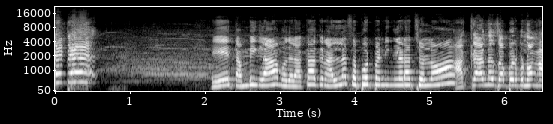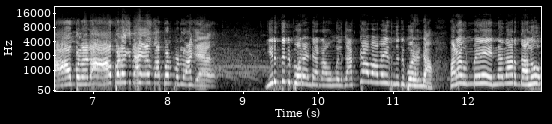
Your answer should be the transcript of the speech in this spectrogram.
தட்டு. ஏ தம்பிங்களா முதல்ல அக்காவுக்கு நல்லா சப்போர்ட் பண்ணீங்களாடா சொல்லும். அக்கா என்ன சப்போர்ட் பண்ணுவாங்க? ஆம்பளைனா ஆம்பளைக்கு தான் சப்போர்ட் பண்ணுவாங்க? இருந்துட்டு போறேன்டா நான் உங்களுக்கு அக்காவாவே இருந்துட்டு போறேன்டா. ஆனா உண்மையிலே என்னதான் இருந்தாலும்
